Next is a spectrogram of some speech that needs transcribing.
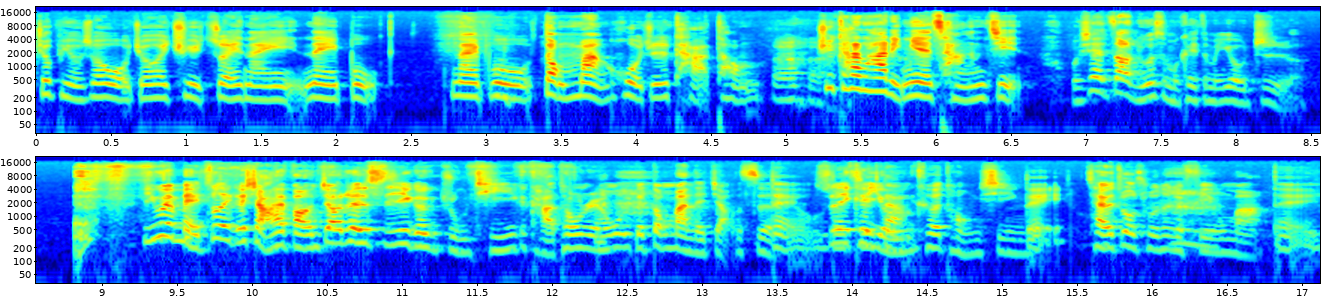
就比如说我就会去追那一那一部那一部动漫或者就是卡通，去看它里面的场景。我现在知道你为什么可以这么幼稚了。因为每做一个小孩房，就要认识一个主题、一个卡通人物、一个动漫的角色，对所以可以有一颗童心，对才会做出那个 feel 嘛。对，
